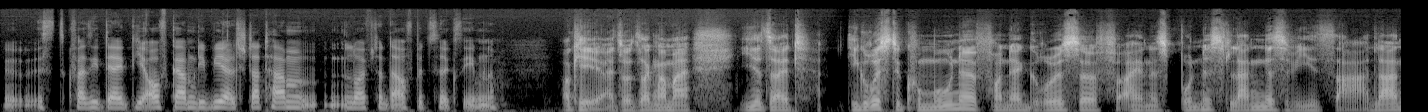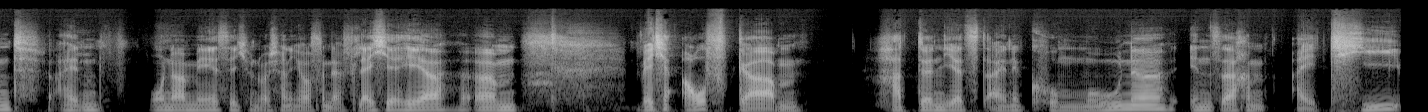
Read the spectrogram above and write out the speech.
ist quasi der, die Aufgaben, die wir als Stadt haben, läuft dann da auf Bezirksebene. Okay, also sagen wir mal, ihr seid die größte Kommune von der Größe eines Bundeslandes wie Saarland, einwohnermäßig und wahrscheinlich auch von der Fläche her. Ähm, welche Aufgaben hat denn jetzt eine Kommune in Sachen IT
